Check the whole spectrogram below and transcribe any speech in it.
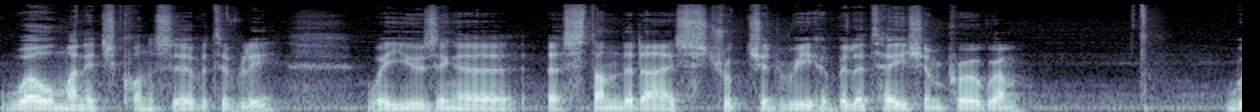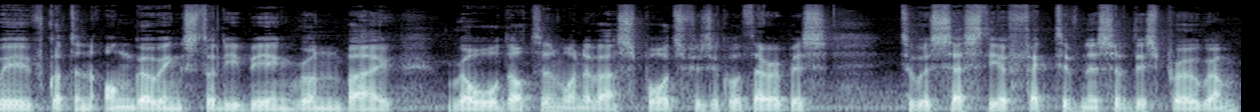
well managed conservatively. We're using a, a standardized structured rehabilitation program. We've got an ongoing study being run by Roald Otten, one of our sports physical therapists, to assess the effectiveness of this program.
